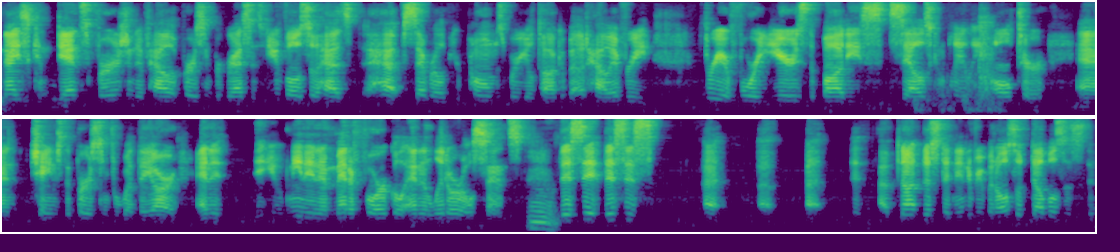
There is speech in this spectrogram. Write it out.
nice condensed version of how a person progresses. You've also has have several of your poems where you'll talk about how every three or four years the body's cells completely alter and change the person for what they are, and it you mean in a metaphorical and a literal sense. Mm. This is this is uh, uh, uh, not just an interview, but also doubles as a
